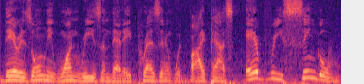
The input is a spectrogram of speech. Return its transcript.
there is only one reason that a president would bypass every single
